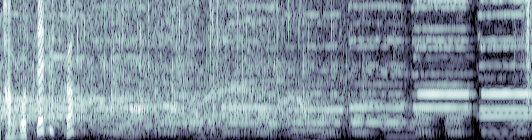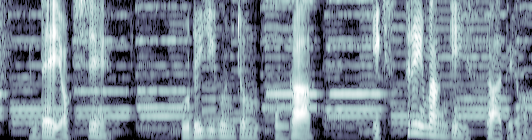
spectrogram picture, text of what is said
광고 때릴까? 근데 역시 놀이기구는 좀 뭔가 익스트림한 게 있어야 돼요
